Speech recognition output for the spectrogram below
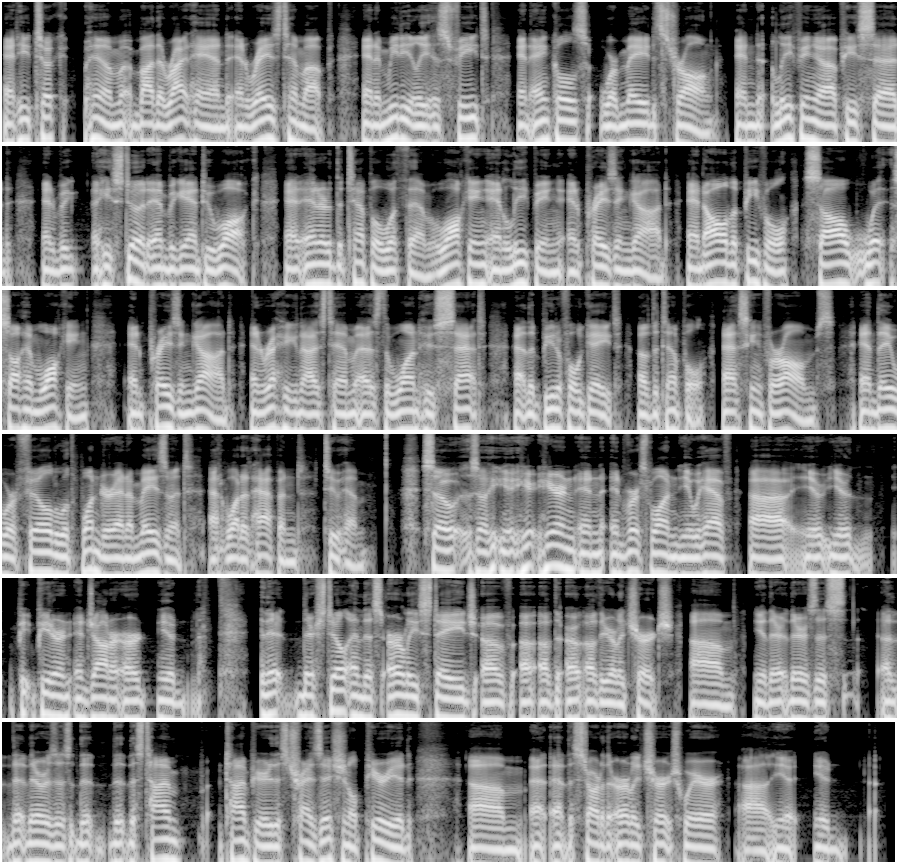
And he took him by the right hand and raised him up, and immediately his feet and ankles were made strong. And leaping up, he said, and be, he stood and began to walk, and entered the temple with them, walking and leaping and praising God. And all the people saw saw him walking and praising God, and recognized him as the one who sat at the beautiful gate of the temple, asking for alms. And they were filled with wonder and amazement at what had happened to him. So, so here, here in, in, in verse one, you know, we have, uh, you you P- Peter and John are, are, you know, they're they're still in this early stage of uh, of the of the early church. Um, you know, there there's this uh, there was this this time time period, this transitional period, um, at at the start of the early church where uh, you know, you know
